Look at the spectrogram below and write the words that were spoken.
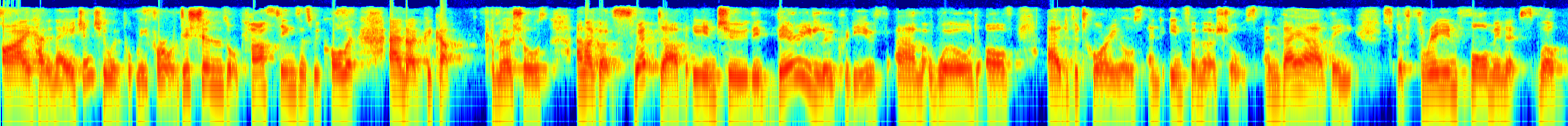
I had an agent who would put me for auditions or castings, as we call it, and I'd pick up commercials. And I got swept up into the very lucrative um, world of advertorials and infomercials. And they are the sort of three and four minutes. Well,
